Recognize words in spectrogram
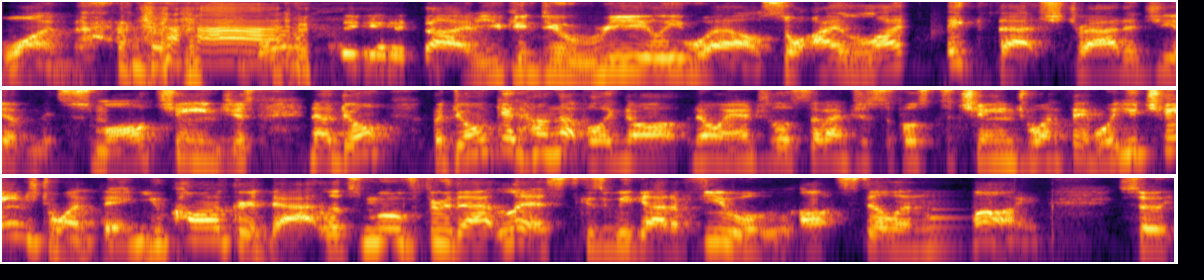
one. one thing at a time you can do really well. So I like that strategy of small changes. Now don't but don't get hung up like no no Angelo said I'm just supposed to change one thing. Well, you changed one thing. You conquered that. Let's move through that list because we got a few uh, still in line. So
